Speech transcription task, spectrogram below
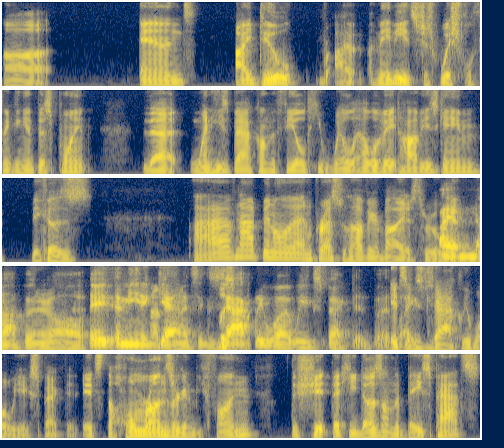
Uh and I do, I, maybe it's just wishful thinking at this point that when he's back on the field, he will elevate Javi's game because I've not been all that impressed with Javier Baez through. I have not been at all. I, I mean, again, it's exactly Listen, what we expected, but it's like, exactly what we expected. It's the home runs are going to be fun. The shit that he does on the base paths,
